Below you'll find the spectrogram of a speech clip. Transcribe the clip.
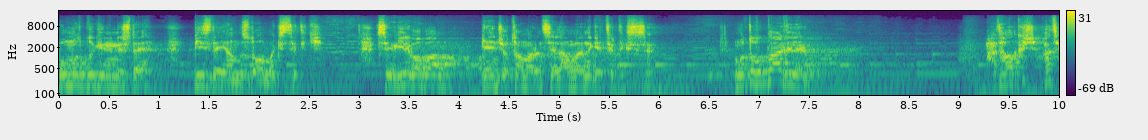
bu mutlu gününüzde biz de yanınızda olmak istedik. Sevgili babam Genco Tamar'ın selamlarını getirdik size. Mutluluklar dilerim. Hadi alkış, hadi.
